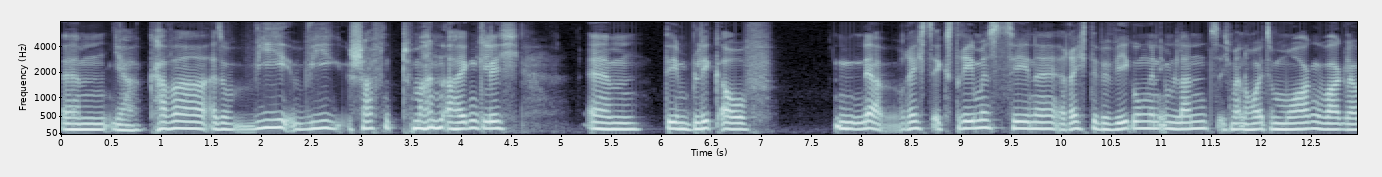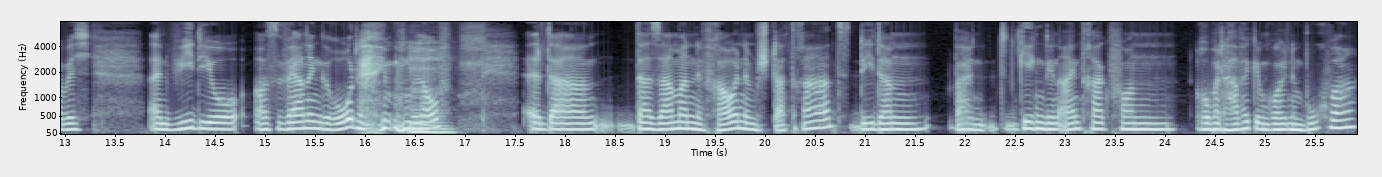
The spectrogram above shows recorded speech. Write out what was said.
Ähm, ja, Cover, also wie, wie schafft man eigentlich ähm, den Blick auf ja, rechtsextreme Szene, rechte Bewegungen im Land? Ich meine, heute Morgen war, glaube ich, ein Video aus Werningerode im Umlauf. Mhm. Da, da sah man eine Frau in einem Stadtrat, die dann gegen den Eintrag von Robert Habeck im Goldenen Buch war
